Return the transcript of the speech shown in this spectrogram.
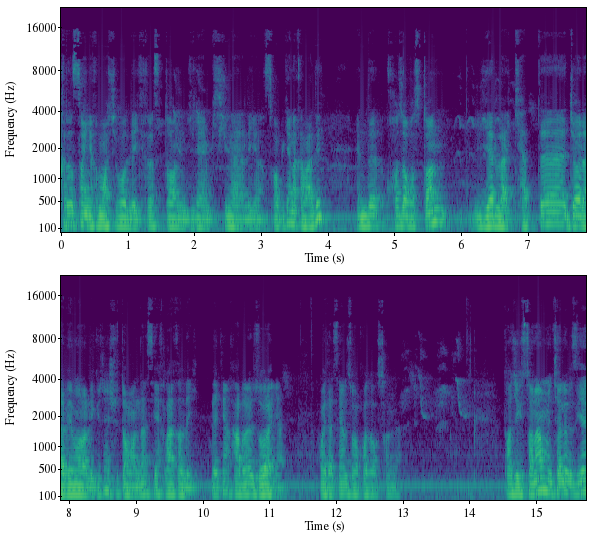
Qirg'izistonga qilmoqchi bo'ldik. Qirg'iziston judayam kichkinaligini hisobiga anaqa qilmadik endi qozog'iston yerlar katta joylar bemalollik uchun shu tomondan sehlar qildik. Lekin xaridor zo'r ekan. Foydasi ham zo'r qozog'istonda. Tojikiston ham unchalik bizga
